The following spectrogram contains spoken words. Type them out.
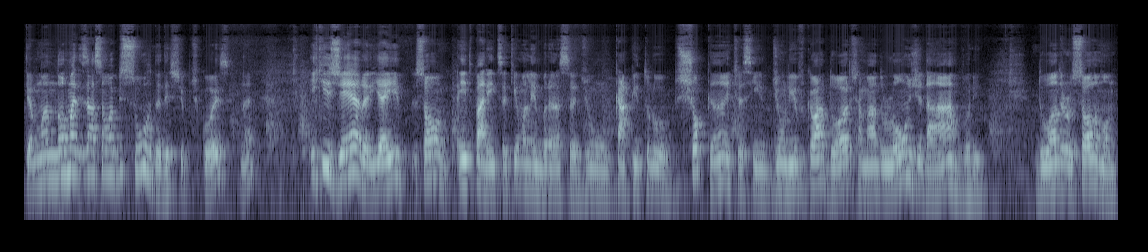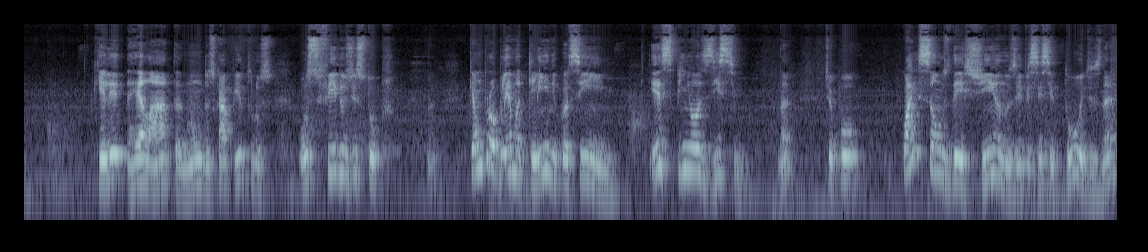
tem uma normalização absurda desse tipo de coisa, né? E que gera, e aí, só entre parênteses aqui, uma lembrança de um capítulo chocante, assim, de um livro que eu adoro, chamado Longe da Árvore, do Andrew Solomon, que ele relata num dos capítulos os filhos de estupro, né? que é um problema clínico, assim, espinhosíssimo, né? Tipo, quais são os destinos e vicissitudes, né,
